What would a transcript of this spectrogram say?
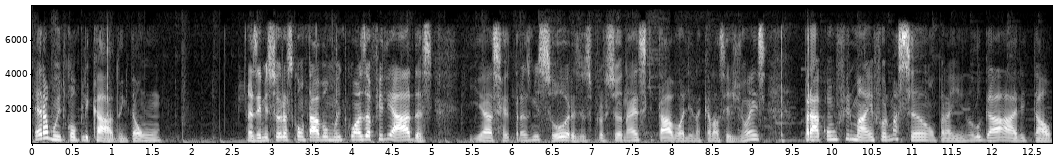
era muito complicado. Então, as emissoras contavam muito com as afiliadas e as retransmissoras e os profissionais que estavam ali naquelas regiões para confirmar a informação, para ir no lugar e tal.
